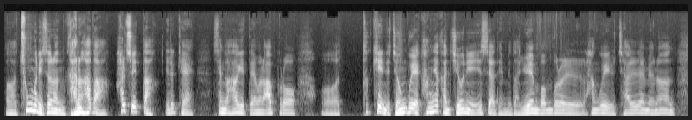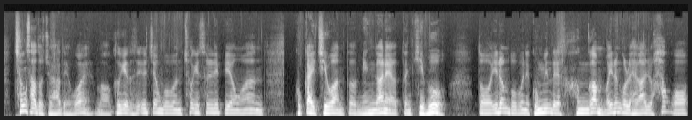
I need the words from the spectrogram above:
어, 충분히 저는 가능하다, 할 수 있다 이렇게 생각하기 때문에 앞으로 어, 특히 이제 정부의 강력한 지원이 있어야 됩니다. 유엔 본부를 한국에 유치하려면은 청사도 줘야 되고, 뭐 거기에 대해서 일정 부분 초기 설립 비용은 국가의 지원 또 민간의 어떤 기부 또 이런 부분이 국민들의 헌금 뭐 이런 걸로 해가지고 하고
